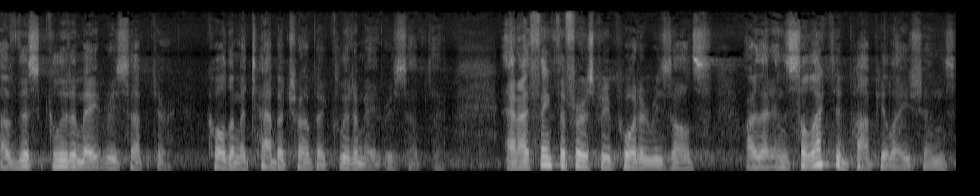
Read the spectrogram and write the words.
of this glutamate receptor called the metabotropic glutamate receptor. And I think the first reported results are that in selected populations,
